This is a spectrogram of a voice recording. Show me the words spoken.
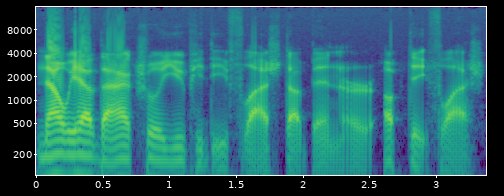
now we have the actual UPD flash.bin or update flash.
